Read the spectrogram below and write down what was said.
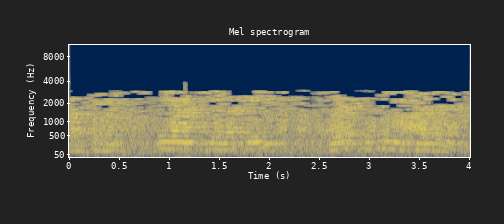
ආකාරයෙන් මෙයා කියලාදී ඔය කුතුම ආරම්භ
